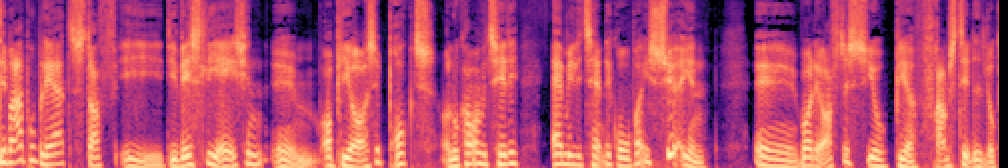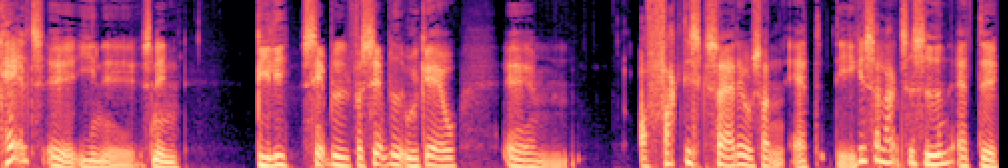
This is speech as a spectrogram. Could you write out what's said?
det er meget populært stof i de vestlige Asien, øhm, og bliver også brugt, og nu kommer vi til det, af militante grupper i Syrien, øh, hvor det oftest jo bliver fremstillet lokalt øh, i en, øh, sådan en billig, simpel, forsimplet udgave. Øhm, og faktisk så er det jo sådan, at det er ikke så lang tid siden, at øh,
